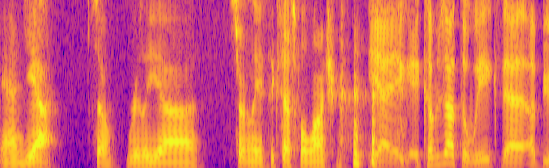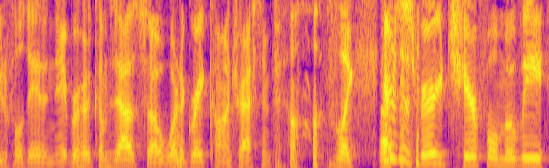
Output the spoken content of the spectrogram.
And yeah, so really, uh, certainly a successful launch. yeah, it, it comes out the week that A Beautiful Day in the Neighborhood comes out. So what a great contrast in films. like, here's this very cheerful movie.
